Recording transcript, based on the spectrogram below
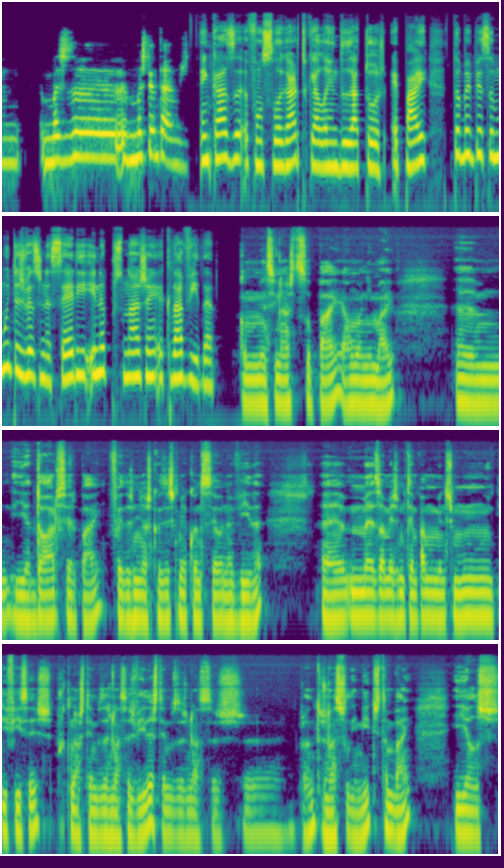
Um, mas, uh, mas tentamos. Em casa, Afonso Lagarto, que além de ator é pai, também pensa muitas vezes na série e na personagem a que dá vida como mencionaste, sou pai há um ano e meio um, e adoro ser pai. Foi das melhores coisas que me aconteceu na vida. Uh, mas ao mesmo tempo há momentos muito difíceis porque nós temos as nossas vidas, temos as nossas, uh, pronto, os nossos limites também e eles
